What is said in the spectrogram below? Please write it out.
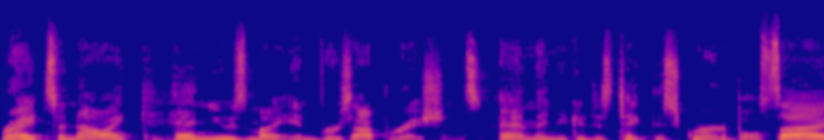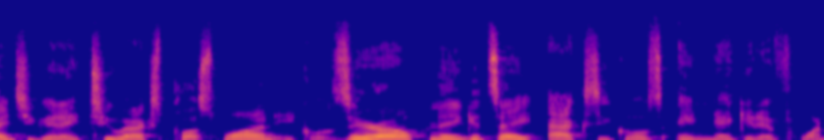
right? So now I can use my inverse operations. And then you could just take the square root of both sides. You get a 2x plus 1 equals 0. And then you could say x equals a negative 1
